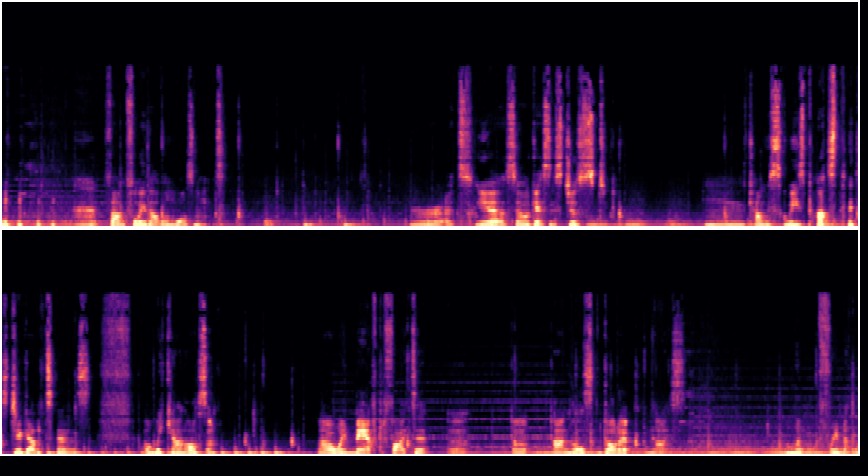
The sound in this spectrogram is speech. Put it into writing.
Thankfully that one wasn't. Right, yeah, so I guess it's just... Hmm, can we squeeze past this Gigantes? Oh, we can, awesome. Oh, we may have to fight it. Uh, uh, angles, got it. Nice. Ooh, and free metal.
